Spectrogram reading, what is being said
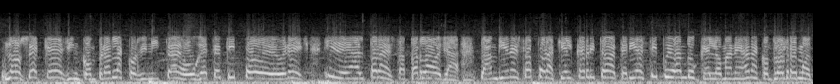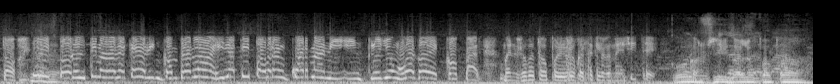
No sé qué, sin comprar la cocinita de juguete tipo de Brecht, ideal para destapar la olla. También está por aquí el carrito de baterías tipo Iván Duque, lo manejan a control remoto. Y por último, no se queda sin comprar la vajilla tipo Branco Armani, incluye un juego de copas. Bueno, sobre todo por eso que lo que necesite. Consígalo, papá.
